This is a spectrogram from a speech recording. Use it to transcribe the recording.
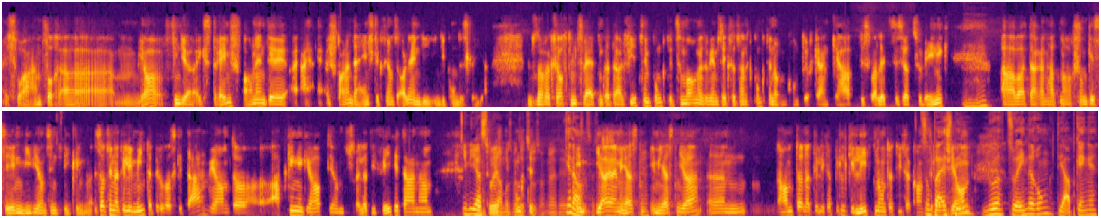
es war einfach, äh, ja, finde ich, ein extrem spannende, ein spannender Einstieg für uns alle in die, in die Bundesliga. Wir haben es nachher geschafft, im zweiten Quartal 14 Punkte zu machen. Also wir haben 26 Punkte noch im Grunddurchgang gehabt. Das war letztes Jahr zu wenig. Mhm. Aber daran hat man auch schon gesehen, wie wir uns entwickeln. Es hat sich natürlich im Winter ein bisschen was getan. Wir haben da Abgänge gehabt, die uns relativ wehgetan haben. Im ersten Jahr muss man Punkte, dazu sagen. Ne? Genau. Im, ja, ja, im ersten, im ersten Jahr. Ähm, haben da natürlich ein bisschen gelitten unter dieser Konstellation. Zum Beispiel, nur zur Erinnerung, die Abgänge?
